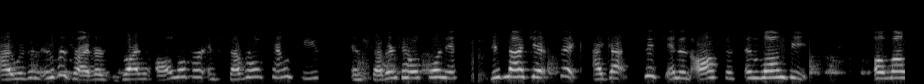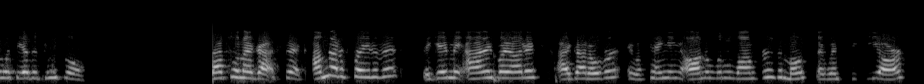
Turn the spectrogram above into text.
I was an Uber driver driving all over in several counties in Southern California. Did not get sick. I got sick in an office in Long Beach along with the other people. That's when I got sick. I'm not afraid of it. They gave me antibiotics. I got over it. Was hanging on a little longer than most. I went to the ER.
